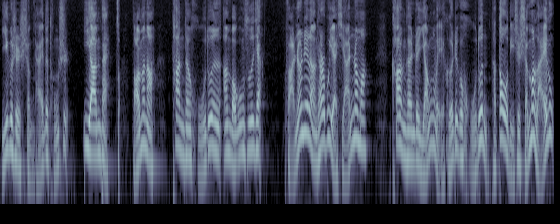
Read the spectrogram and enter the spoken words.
一个是省台的同事。一安排，咱们呢探探虎盾安保公司去。反正这两天不也闲着吗？看看这杨伟和这个虎盾他到底是什么来路。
